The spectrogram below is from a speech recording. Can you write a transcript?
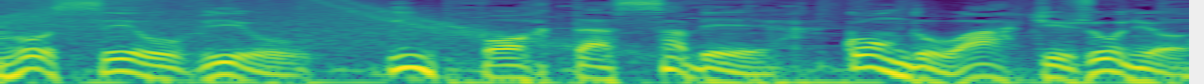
Você ouviu Importa Saber com Duarte Júnior.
